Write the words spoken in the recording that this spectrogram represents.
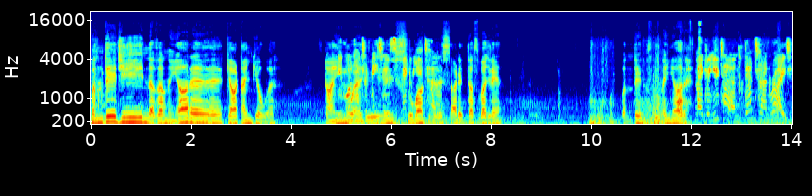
बंदे जी नज़र नहीं आ रहे क्या टाइम क्या हुआ है? टाइम हुआ है जी सुबह के साढ़े दस बज रहे हैं। बंदे नज़र नहीं आ रहे। Make a U-turn, then turn right.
